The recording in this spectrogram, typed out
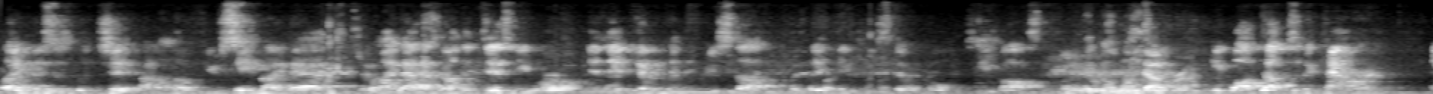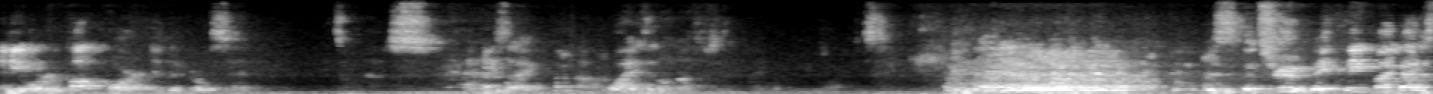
Like this is legit. I don't know if you've seen my dad, but my dad has gone to Disney World and they've given him free stuff because they think he's Stone Cold Steve Austin. Was one time he walked up to the counter and he ordered popcorn, and the girl said, "It's on us." And he's like, "Why is it on us?" She's like, "I know who you are." Just this is the truth. They think my dad is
